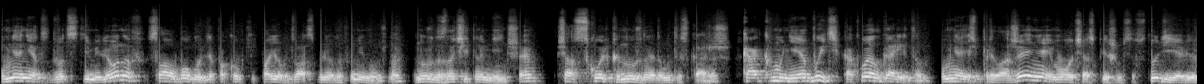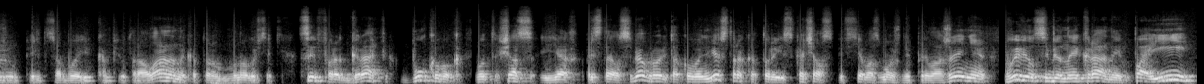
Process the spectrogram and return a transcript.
У меня нет 20 миллионов. Слава богу, для покупки паев 20 миллионов и не нужно. Нужно значительно меньше. Сейчас сколько нужно, я думаю, ты скажешь. Как мне быть? Какой алгоритм? У меня есть приложение, и мы вот сейчас пишемся в студии. Я вижу перед собой компьютер Алана, на котором много всяких цифрок, график, буквок. Вот сейчас я представил себя в роли такого инвестора, который скачал себе все возможные приложения, вывел себе на экраны паи,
